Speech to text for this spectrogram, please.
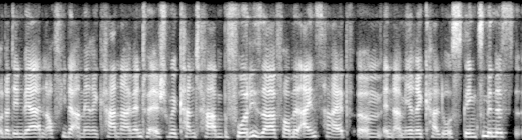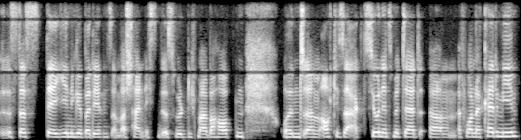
oder den werden auch viele Amerikaner eventuell schon gekannt haben, bevor dieser Formel 1-Hype ähm, in Amerika losging. Zumindest ist das derjenige, bei dem es am wahrscheinlichsten ist, würde ich mal behaupten. Und ähm, auch diese Aktion jetzt mit der ähm, F1 Academy,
